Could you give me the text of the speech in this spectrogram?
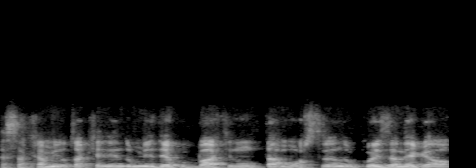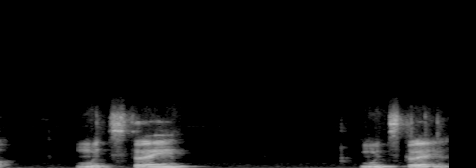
Essa Camila está querendo me derrubar, que não está mostrando coisa legal. Muito estranho, Muito estranho.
